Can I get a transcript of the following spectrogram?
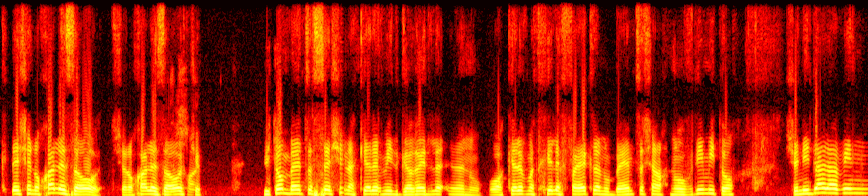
כדי שנוכל לזהות, שנוכל לזהות נכון. שפתאום באמצע סשן הכלב מתגרד לנו, או הכלב מתחיל לפייק לנו באמצע שאנחנו עובדים איתו, שנדע להבין,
